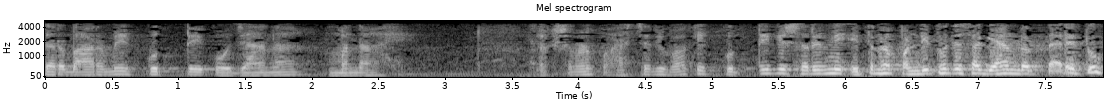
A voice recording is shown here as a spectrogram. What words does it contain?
दरबार में कुत्ते को जाना मना है। लक्ष्मण को आश्चर्य हुआ कि कुत्ते के शरीर में इतना पंडितों जैसा ज्ञान रखता है। रे तू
